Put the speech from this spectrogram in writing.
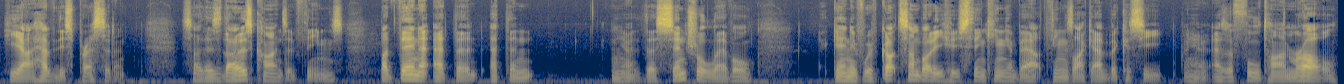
here I have this precedent. So there's those kinds of things. But then at the at the you know the central level, again, if we've got somebody who's thinking about things like advocacy you know, as a full time role,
